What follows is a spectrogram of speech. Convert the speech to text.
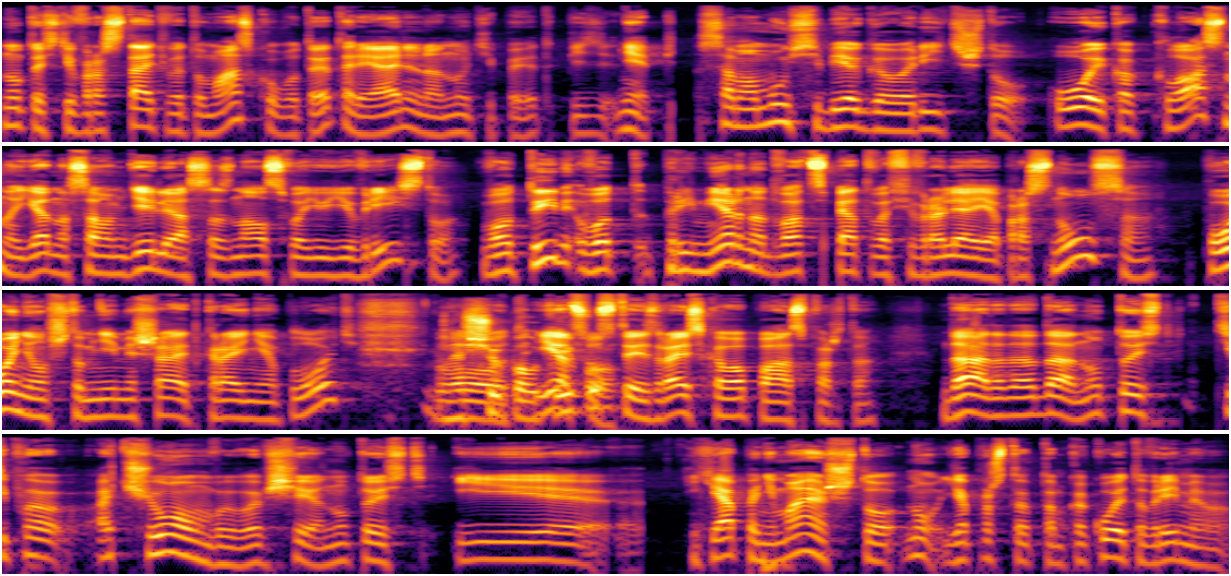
ну, то есть и врастать в эту маску, вот это реально, ну, типа, это пиздец. Нет, самому себе говорить, что, ой, как классно, я на самом деле осознал свое еврейство. Вот, и, вот примерно 25 февраля я проснулся, понял, что мне мешает крайняя плоть, Нащупал вот, и отсутствие израильского паспорта. Да, да, да, да. Ну, то есть, типа, о чем вы вообще? Ну, то есть, и я понимаю, что, ну, я просто там какое-то время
